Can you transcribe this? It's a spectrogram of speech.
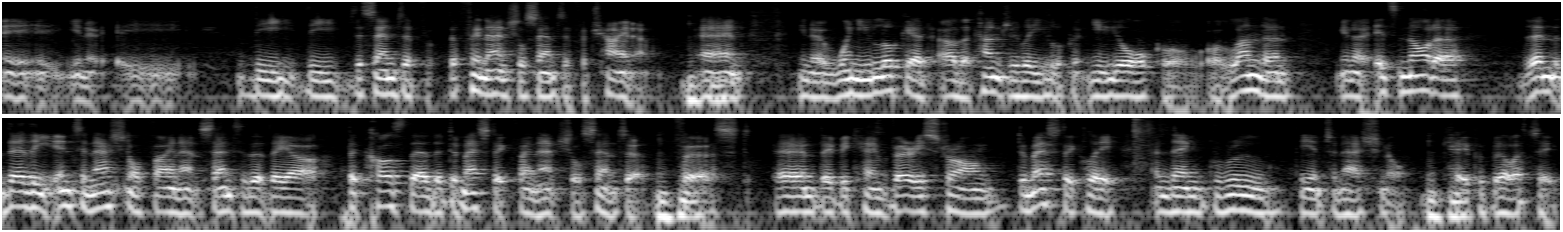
a, you know, a, the the the center, for, the financial center for China, mm-hmm. and you know, when you look at other countries, where you look at New York or, or London, you know, it's not a then they're the international finance center that they are because they're the domestic financial center mm-hmm. first. And they became very strong domestically and then grew the international mm-hmm. capability.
